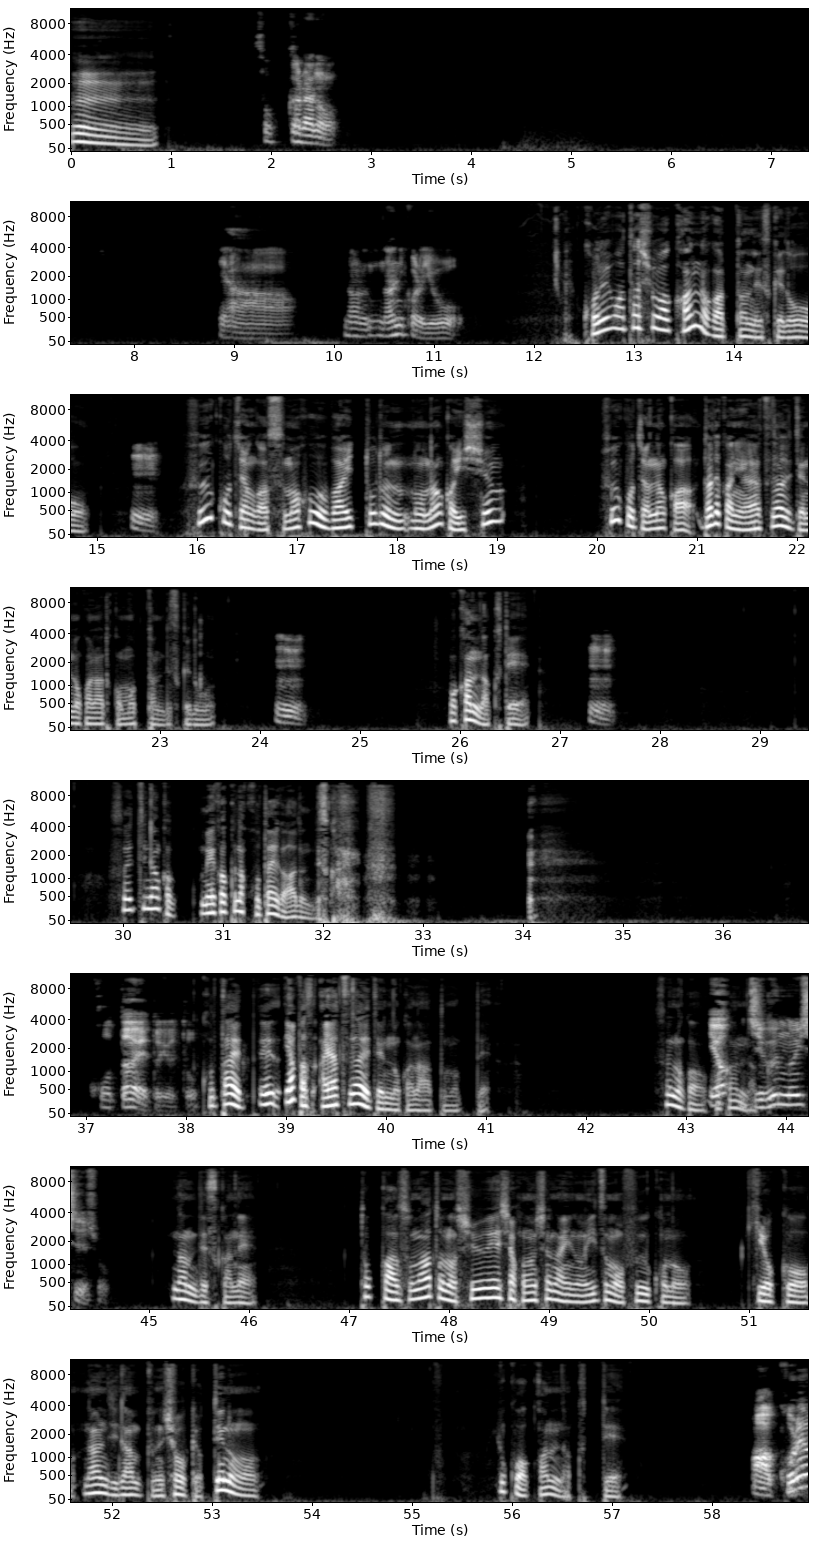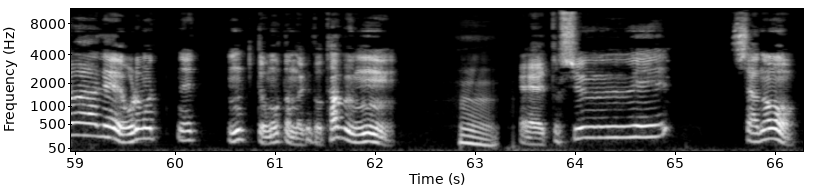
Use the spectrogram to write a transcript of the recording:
うん。そっからの、いやー、な、何から言おう。これ私わかんなかったんですけど、うん。ふうこちゃんがスマホを奪い取るのなんか一瞬、ふうこちゃんなんか誰かに操られてんのかなとか思ったんですけど、うん。わかんなくて、うん。それってなんか明確な答えがあるんですかね？答えというと？答え、え、やっぱ操られてんのかなと思って。そういうのがわいやかん、ない。自分の意思でしょ。なんですかね？とか、その後の集英社本社内の出雲風子の記憶を何時何分消去っていうのも、よくわかんなくて。あ、これはね、俺もね、んって思ったんだけど、多分、うん。えっ、と、集英社の、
